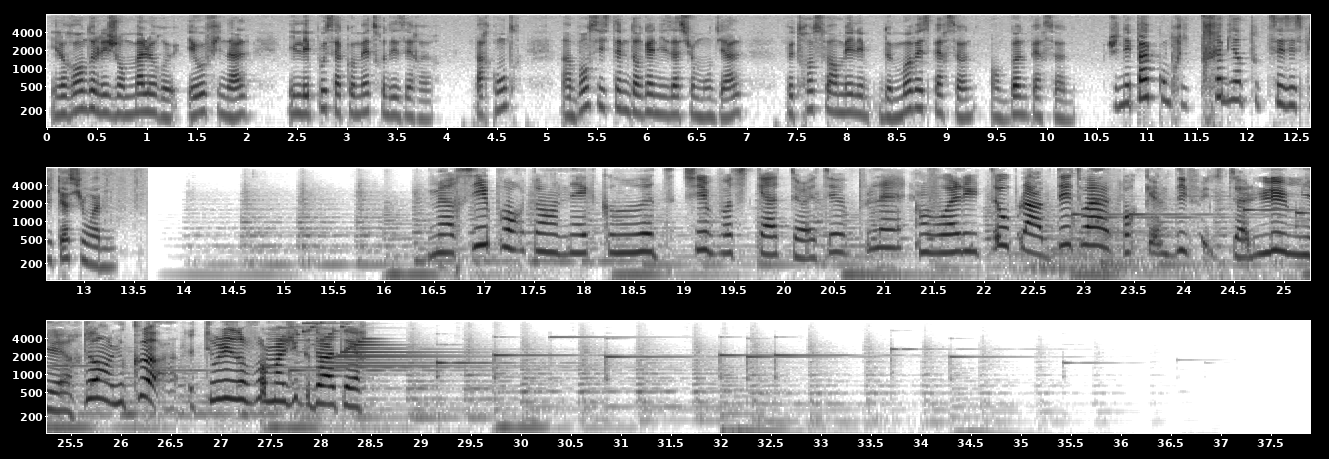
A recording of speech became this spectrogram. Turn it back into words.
Ils rendent les gens malheureux, et au final, ils les poussent à commettre des erreurs. Par contre, un bon système d'organisation mondiale peut transformer de mauvaises personnes en bonnes personnes. Je n'ai pas compris très bien toutes ces explications, ami. Merci pour ton écoute. Si te te plaît, envoie-lui tout plein d'étoiles pour qu'elle diffuse sa lumière dans le corps de tous les enfants magiques de la Terre.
